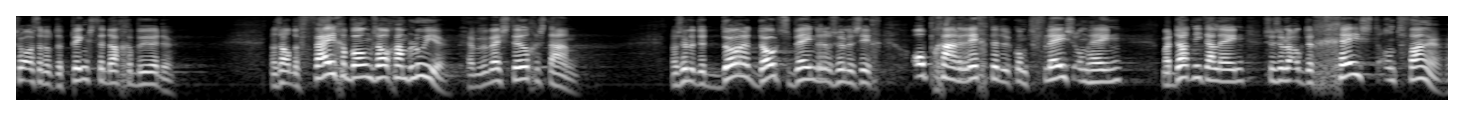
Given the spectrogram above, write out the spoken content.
zoals dat op de Pinksterdag gebeurde, dan zal de vijgenboom zal gaan bloeien. Hebben we bij stilgestaan. Dan zullen de dorre doodsbeenderen zullen zich op gaan richten, er komt vlees omheen. Maar dat niet alleen, ze zullen ook de geest ontvangen.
